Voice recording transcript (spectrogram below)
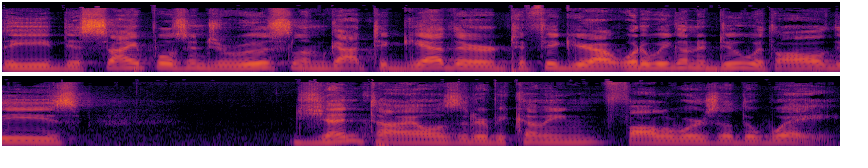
the disciples in Jerusalem got together to figure out what are we going to do with all these Gentiles that are becoming followers of the way?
